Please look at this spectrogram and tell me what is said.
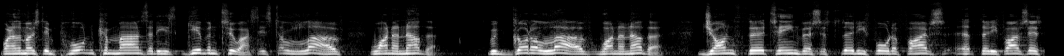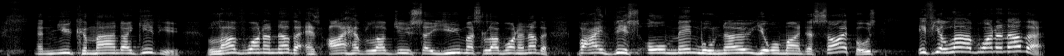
One of the most important commands that He's given to us is to love one another. We've got to love one another. John 13, verses 34 to 5, uh, 35 says, A new command I give you love one another as I have loved you, so you must love one another. By this, all men will know you're my disciples if you love one another.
